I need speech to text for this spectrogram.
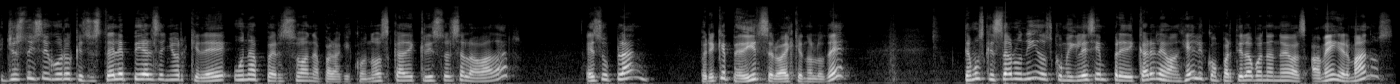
yo estoy seguro que si usted le pide al Señor que le dé una persona para que conozca de Cristo, Él se la va a dar. Es su plan. Pero hay que pedírselo a Él que nos lo dé. Tenemos que estar unidos como iglesia en predicar el Evangelio y compartir las buenas nuevas. Amén, hermanos.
